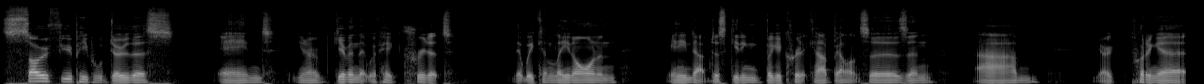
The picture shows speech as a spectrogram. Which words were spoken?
so few people do this. And, you know, given that we've had credit that we can lean on and, and end up just getting bigger credit card balances and, um, you know, putting a,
